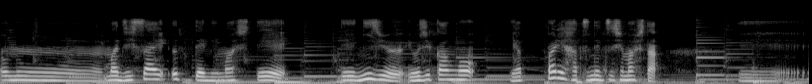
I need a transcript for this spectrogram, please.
あのー、まあ、実際打ってみまして、で、24時間後、やっぱり発熱しました。え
